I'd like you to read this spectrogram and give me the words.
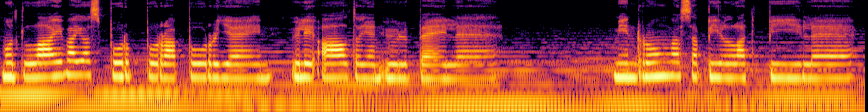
Mut laiva jos purppura purjein yli aaltojen ylpeilee, min rungossa pillat piilee,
